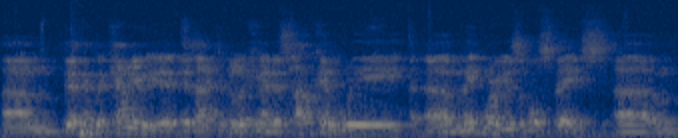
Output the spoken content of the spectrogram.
Um, The other thing the county is actively looking at is how can we uh, make more usable space? Um,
